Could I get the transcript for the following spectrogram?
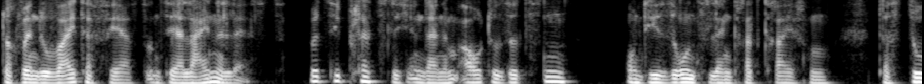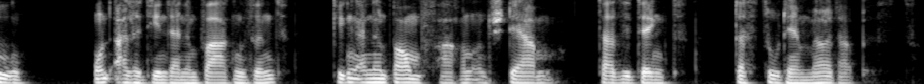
Doch wenn du weiterfährst und sie alleine lässt, wird sie plötzlich in deinem Auto sitzen und dir so ins Lenkrad greifen, dass du und alle, die in deinem Wagen sind, gegen einen Baum fahren und sterben, da sie denkt, dass du der Mörder bist.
